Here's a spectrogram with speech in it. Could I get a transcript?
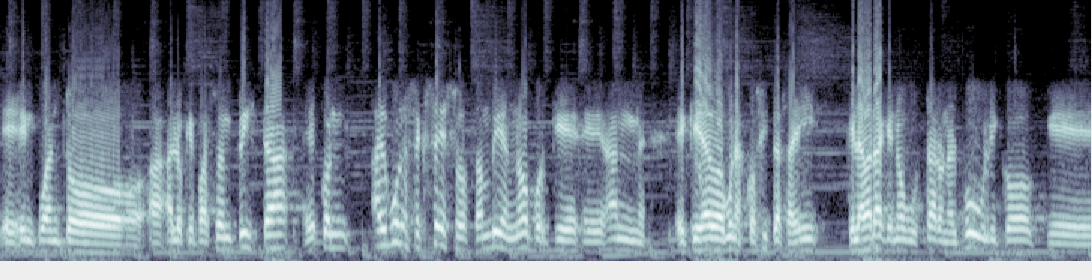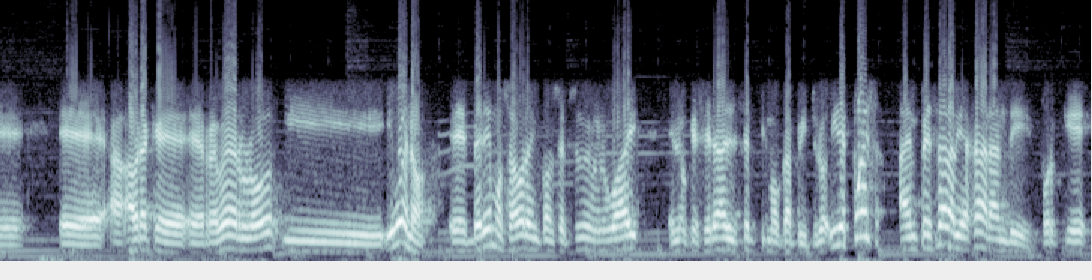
en cuanto a, lo que pasó en pista, con algunos excesos también, ¿no? Porque han quedado algunas cositas ahí que la verdad que no gustaron al público, que eh, habrá que eh, reverlo y, bueno, eh, veremos ahora en Concepción de Uruguay en lo que será el séptimo capítulo. Y después a empezar a viajar, Andy, porque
